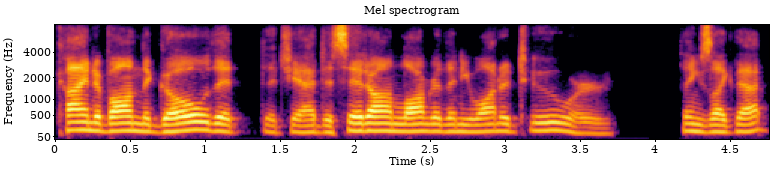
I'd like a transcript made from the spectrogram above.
kind of on the go that that you had to sit on longer than you wanted to or things like that?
